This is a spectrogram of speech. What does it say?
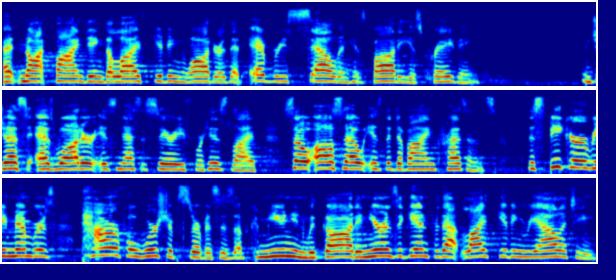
at not finding the life-giving water that every cell in his body is craving. And just as water is necessary for his life, so also is the divine presence. The speaker remembers powerful worship services of communion with God and yearns again for that life-giving reality.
